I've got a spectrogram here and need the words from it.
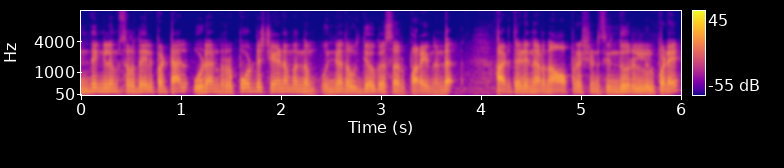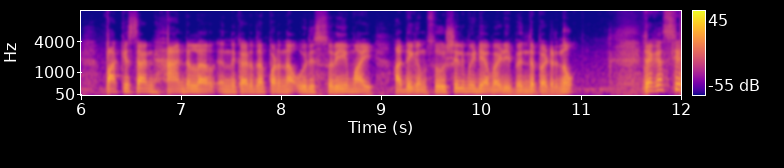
എന്തെങ്കിലും ശ്രദ്ധയിൽപ്പെട്ടാൽ ഉടൻ റിപ്പോർട്ട് ചെയ്യണമെന്നും ഉന്നത ഉദ്യോഗസ്ഥർ പറയുന്നുണ്ട്. അടുത്തിടെ നടന്ന ഓപ്പറേഷൻ സിന്ദൂറിൽ ഉൾപ്പെടെ പാകിസ്ഥാൻ ഹാൻഡലർ എന്ന് കരുതപ്പെടുന്ന ഒരു സ്ത്രീയുമായി അദ്ദേഹം സോഷ്യൽ മീഡിയ വഴി ബന്ധപ്പെട്ടിരുന്നു. രഹസ്യ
